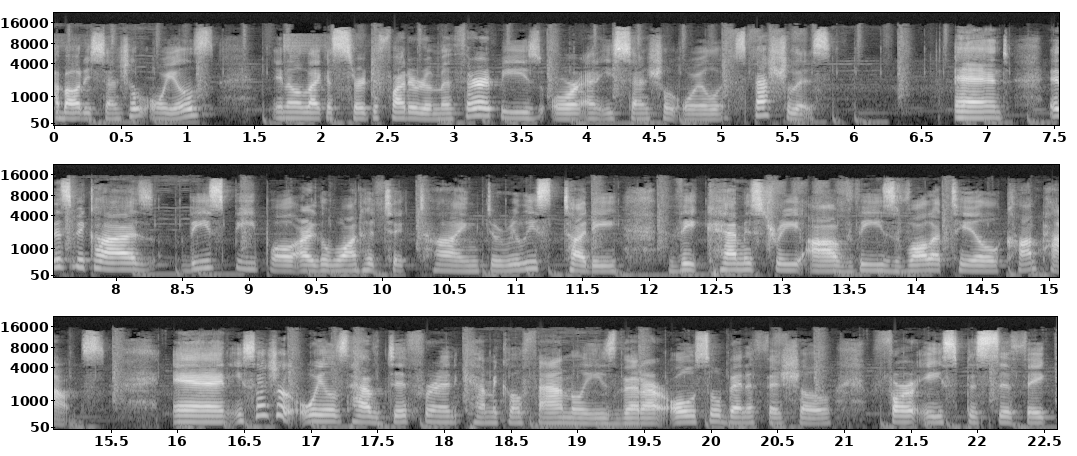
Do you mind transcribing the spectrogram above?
about essential oils, you know, like a certified aromatherapist or an essential oil specialist. And it is because these people are the one who took time to really study the chemistry of these volatile compounds. And essential oils have different chemical families that are also beneficial for a specific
